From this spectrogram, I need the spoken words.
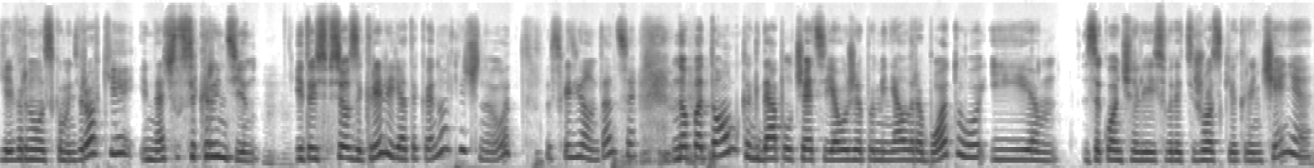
я вернулась с командировки, и начался карантин. И то есть все закрыли, я такая, ну отлично, вот сходила на танцы. Но потом, когда, получается, я уже поменяла работу и закончились вот эти жесткие ограничения,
